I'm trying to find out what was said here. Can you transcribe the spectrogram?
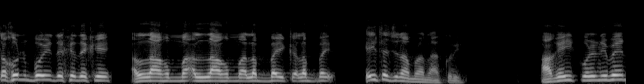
তখন বই দেখে দেখে আল্লাহ আল্লাহ লব্বাই, এইটা যেন আমরা না করি। আগেই করে নেবেন,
